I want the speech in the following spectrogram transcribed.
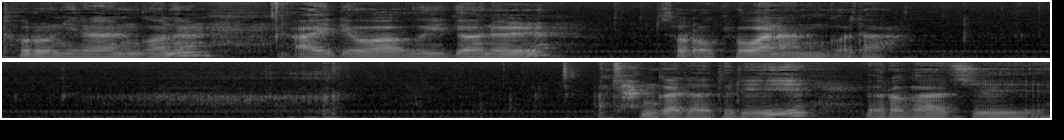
토론이라는 것은 아이디어와 의견을 서로 교환하는 거다. 참가자들이 여러 가지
